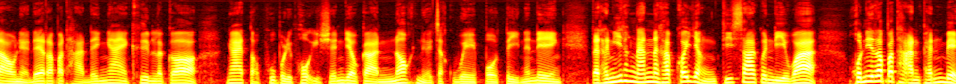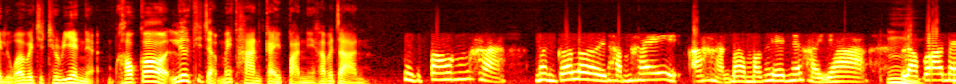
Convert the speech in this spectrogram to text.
เราเนี่ยได้รับประทานได้ง่ายขึ้น แล้วก็ง่ายต่อผู้บริโภคอีกเช่นเดียวกัน นอกเหนือจากเวโปรตีนนั่นเอง แต่ทั้งนี้ทั้งนั้นนะครับก็อย่างที่ทราบกันดีว่า คนที่รับประทานแพนเบดหรือว่า vegetarian เนี่ยเขาก็เลือกที่จะไม่ทานไก่ปั่นเนี่ยครับอาจารย์ถูกต้องค่ะ มันก็เลยทำให้อาหารบางประเภทเนี่ยค่ะยากอืมแล้วก็ใน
